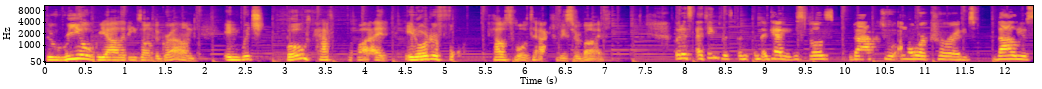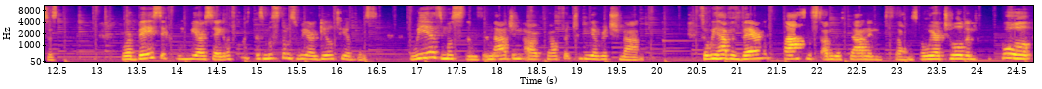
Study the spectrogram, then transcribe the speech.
the real realities on the ground in which both have to provide in order for household to actually survive. But it's I think this and again this goes back to our current value system, where basically we are saying, of course, as Muslims we are guilty of this we as Muslims imagine our Prophet to be a rich man. So we have a very classist understanding of Islam. So we are told in school,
